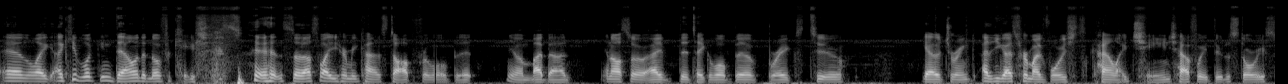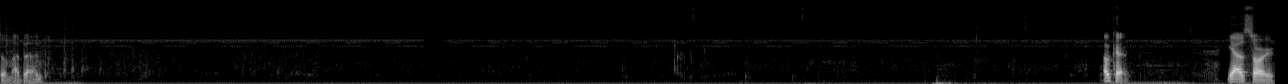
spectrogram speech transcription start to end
and like I keep looking down the notifications, and so that's why you hear me kind of stop for a little bit. You know, my bad. And also, I did take a little bit of breaks to get a drink. As you guys heard my voice kind of like change halfway through the story, so my bad. Okay. Yeah, sorry.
